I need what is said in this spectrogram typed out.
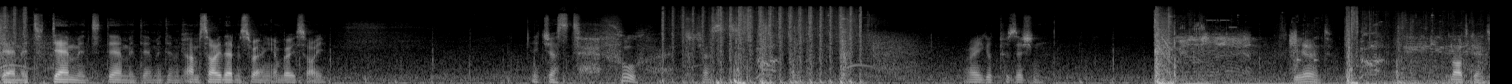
Damn it, damn it, damn it, damn it, damn it. I'm sorry that I'm swearing, I'm very sorry. Just phew, just very good position. Good. Not good.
